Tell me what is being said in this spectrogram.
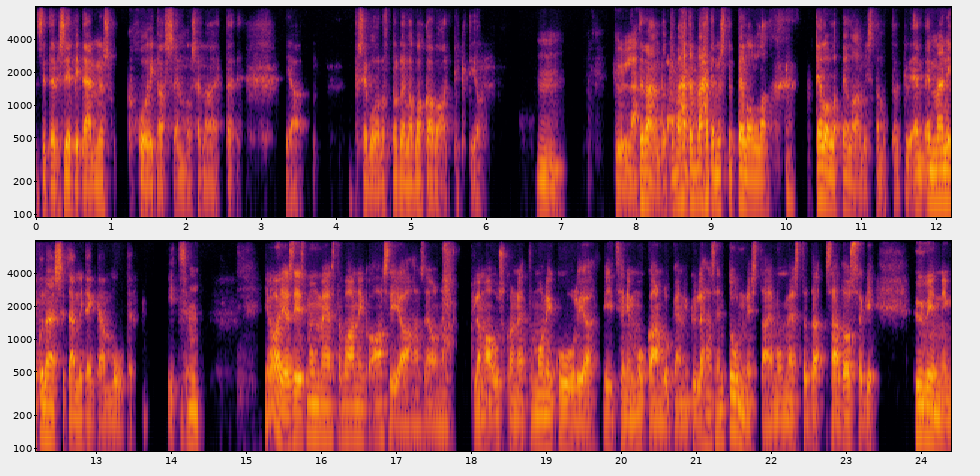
sitä, se pitää myös hoitaa semmoisena, että ja se voi olla todella vakava addiktio. Mm, kyllä. Tämä on totta, vähän, vähän tämmöistä pelolla, pelolla pelaamista, mutta en, en mä niin näe sitä mitenkään muuten itse. Mm. Joo, ja siis mun mielestä vaan niin asiaahan se on, että kyllä mä uskon, että moni kuulija itseni mukaan lukee, niin kyllähän sen tunnistaa, ja mun mielestä t- sä tuossakin hyvin niin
